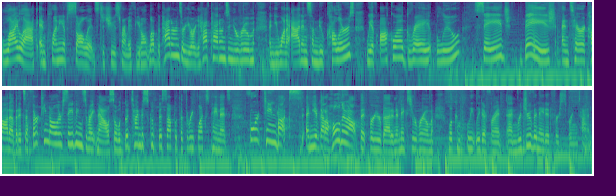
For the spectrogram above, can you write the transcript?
lilac, and plenty of solids to choose from. If you don't love the patterns or you already have patterns in your room and you wanna add in some new colors, we have aqua, gray, blue, sage, beige, and terracotta, but it's a $13 savings right now, so a good time to scoop this up with the three flex payments. 14 bucks, and you've got a whole new outfit for your bed, and it makes your room look completely different and rejuvenated for springtime.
